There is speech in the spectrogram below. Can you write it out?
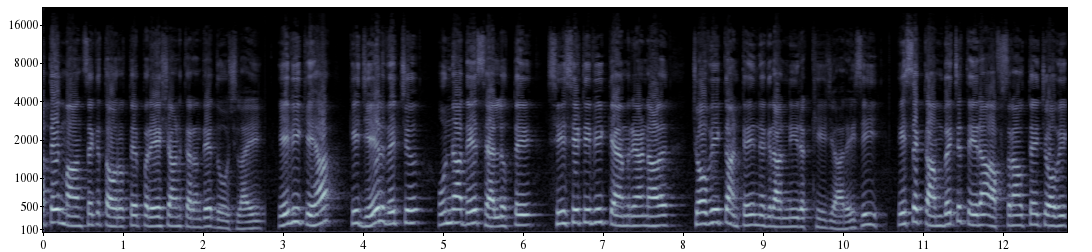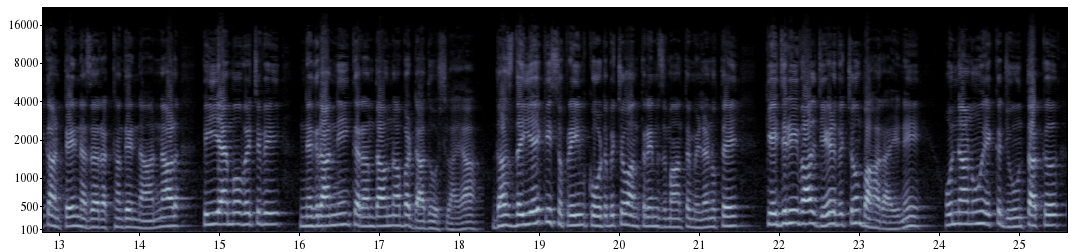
ਅਤੇ ਮਾਨਸਿਕ ਤੌਰ ਉੱਤੇ ਪਰੇਸ਼ਾਨ ਕਰਨ ਦੇ ਦੋਸ਼ ਲਾਏ। ਇਹ ਵੀ ਕਿਹਾ ਕਿ ਜੇਲ੍ਹ ਵਿੱਚ ਉਹਨਾਂ ਦੇ ਸੈੱਲ ਉੱਤੇ ਸੀਸੀਟੀਵੀ ਕੈਮਰਿਆਂ ਨਾਲ 24 ਘੰਟੇ ਨਿਗਰਾਨੀ ਰੱਖੀ ਜਾ ਰਹੀ ਸੀ। ਇਸ ਕੰਮ ਵਿੱਚ 13 ਅਫਸਰਾਂ ਉੱਤੇ 24 ਘੰਟੇ ਨਜ਼ਰ ਰੱਖਣ ਦੇ ਨਾਲ ਨਾਲ ਪੀਐਮਓ ਵਿੱਚ ਵੀ ਨਿਗਰਾਨੀ ਕਰਨ ਦਾ ਉਹਨਾਂ ਵੱਡਾ ਦੋਸ਼ ਲਾਇਆ। ਦੱਸ ਦਈਏ ਕਿ ਸੁਪਰੀਮ ਕੋਰਟ ਵਿੱਚੋਂ ਅੰਤਰਿਮ ਜ਼ਮਾਨਤ ਮਿਲਣ ਉੱਤੇ ਕੇਜਰੀਵਾਲ ਜੇਲ੍ਹ ਵਿੱਚੋਂ ਬਾਹਰ ਆਏ ਨੇ। ਉਹਨਾਂ ਨੂੰ 1 ਜੂਨ ਤੱਕ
